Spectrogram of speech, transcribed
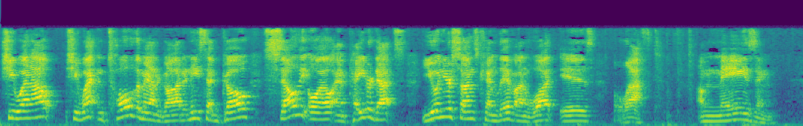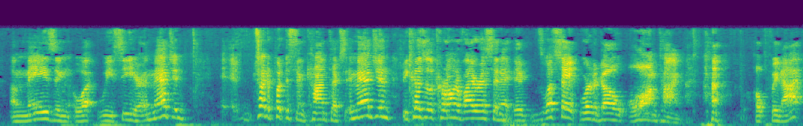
She went out, she went and told the man of God, and he said, Go, sell the oil and pay your debts. You and your sons can live on what is left. Amazing amazing what we see here. Imagine, try to put this in context. Imagine because of the coronavirus, and it, it, let's say it were to go a long time. Hopefully not.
